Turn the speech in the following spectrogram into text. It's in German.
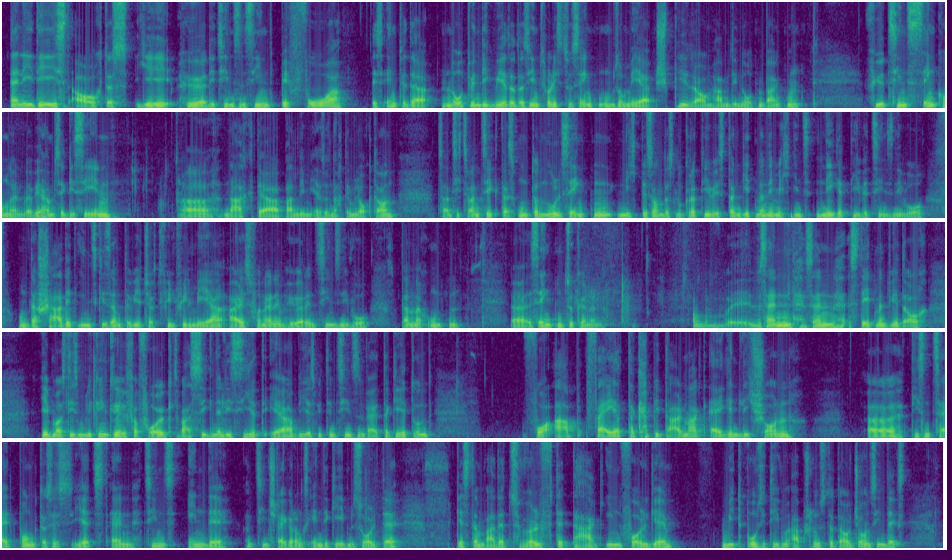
Eine Idee ist auch, dass je höher die Zinsen sind, bevor es entweder notwendig wird oder sinnvoll ist zu senken, umso mehr Spielraum haben die Notenbanken für Zinssenkungen. Weil wir haben es ja gesehen, nach der Pandemie, also nach dem Lockdown, 2020, dass unter Null senken nicht besonders lukrativ ist. Dann geht man nämlich ins negative Zinsniveau und das schadet insgesamt der Wirtschaft viel, viel mehr, als von einem höheren Zinsniveau dann nach unten äh, senken zu können. Sein, sein Statement wird auch eben aus diesem Blickwinkel verfolgt. Was signalisiert er, wie es mit den Zinsen weitergeht und vorab feiert der Kapitalmarkt eigentlich schon äh, diesen Zeitpunkt, dass es jetzt ein Zinsende, ein Zinssteigerungsende geben sollte. Gestern war der zwölfte Tag in Folge mit positivem Abschluss der Dow Jones Index.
